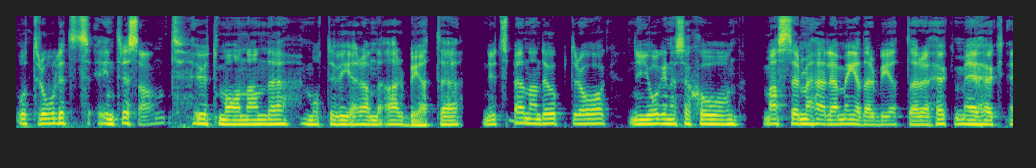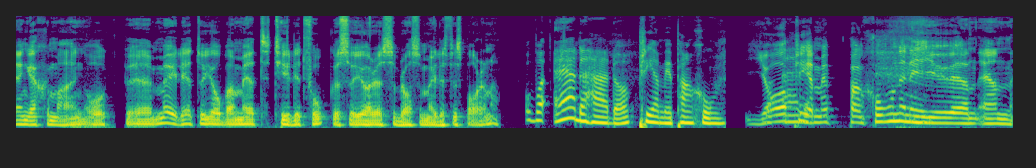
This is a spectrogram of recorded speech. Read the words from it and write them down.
Otroligt intressant, utmanande, motiverande arbete. Nytt spännande uppdrag, ny organisation, massor med härliga medarbetare hög, med högt engagemang och eh, möjlighet att jobba med ett tydligt fokus och göra det så bra som möjligt för spararna. Och vad är det här då, premiepension? Ja, premiepensionen är ju en, en,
